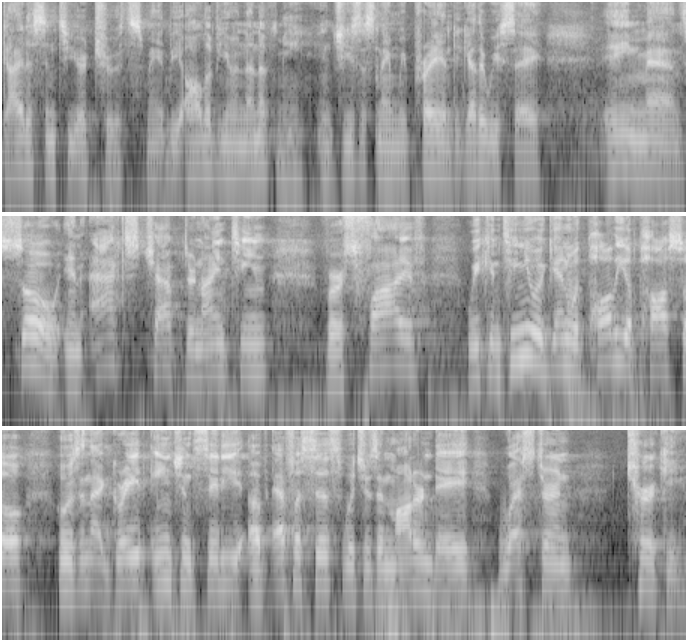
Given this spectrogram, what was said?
guide us into your truths. May it be all of you and none of me. In Jesus' name we pray, and together we say, Amen. So, in Acts chapter 19, verse 5, we continue again with Paul the Apostle, who is in that great ancient city of Ephesus, which is in modern day Western Turkey.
